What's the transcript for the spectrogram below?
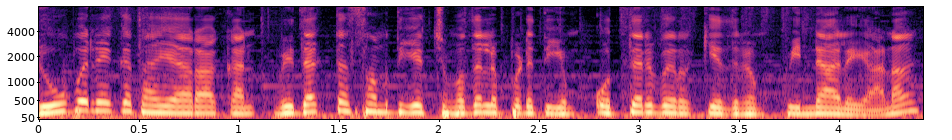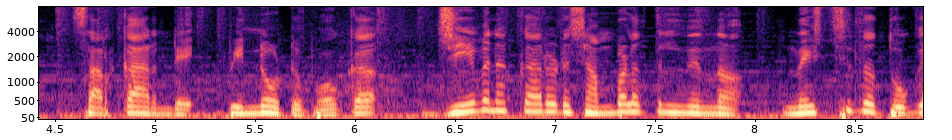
രൂപരേഖ തയ്യാറാക്കാൻ വിദഗ്ധ സമിതിയെ ചുമതലപ്പെടുത്തിയും ഉത്തരവിറക്കിയതിനും പിന്നാലെയാണ് സർക്കാരിന്റെ പിന്നോട്ടു പോക്ക് ജീവനക്കാരുടെ ശമ്പളത്തിൽ നിന്ന് നിശ്ചിത തുക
